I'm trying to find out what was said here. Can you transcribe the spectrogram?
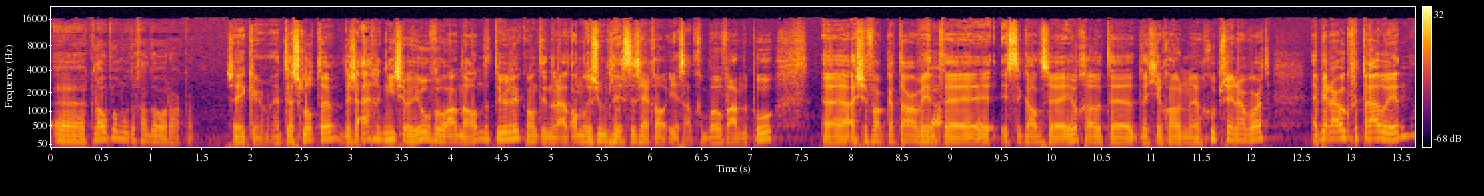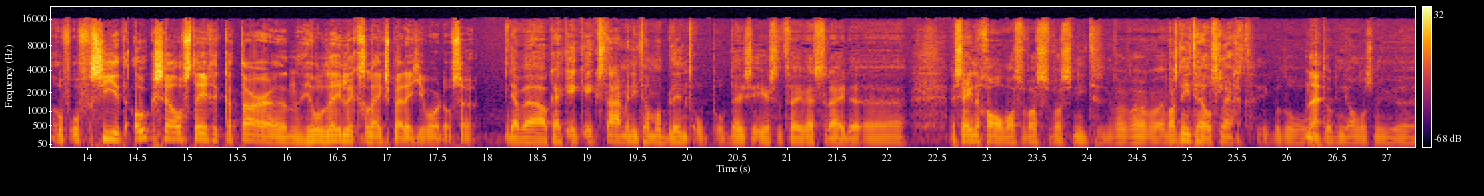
eh, knopen moeten gaan doorhakken. Zeker. En tenslotte, er is eigenlijk niet zo heel veel aan de hand natuurlijk. Want inderdaad, andere journalisten zeggen al, je staat gewoon bovenaan de pool. Eh, als je van Qatar wint, Ja. eh, is de kans eh, heel groot eh, dat je gewoon eh, groepswinnaar wordt. Heb je daar ook vertrouwen in? Of, of zie je het ook zelfs tegen Qatar een heel lelijk gelijkspelletje worden of zo? Jawel, kijk, ik, ik sta me niet helemaal blind op, op deze eerste twee wedstrijden. En Senegal was, was, was, niet, wa- wa- was niet heel slecht. Ik bedoel, Nee. moet ook niet alles nu eh,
